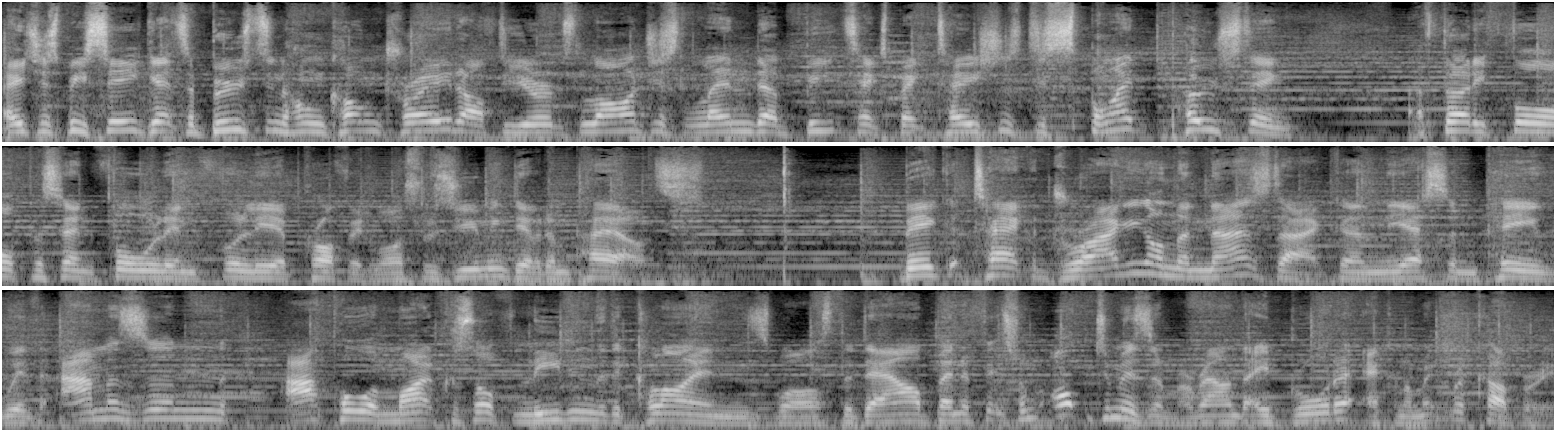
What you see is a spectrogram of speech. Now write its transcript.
HSBC gets a boost in Hong Kong trade after Europe's largest lender beats expectations despite posting a 34% fall in full year profit whilst resuming dividend payouts. Big tech dragging on the Nasdaq and the S&P with Amazon, Apple and Microsoft leading the declines whilst the Dow benefits from optimism around a broader economic recovery.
